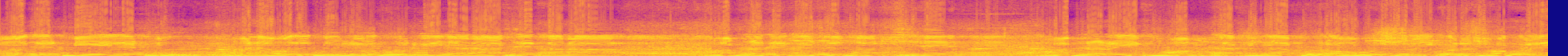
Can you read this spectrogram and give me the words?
আমাদের বিএলএ টু মানে আমাদের দলীয় কর্মী যারা আছে তারা আপনাদের কাছে যাচ্ছে। আপনারা এই ফর্মটা ফিল আপ করে অবশ্যই করে সকলে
